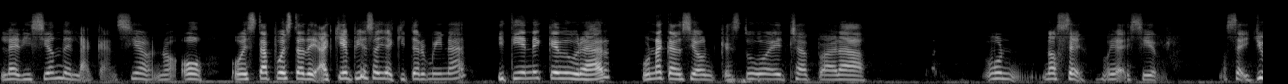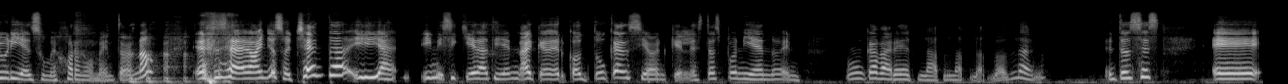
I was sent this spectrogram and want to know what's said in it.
la edición de la canción, ¿no? O, o está puesta de aquí empieza y aquí termina y tiene que durar una canción que estuvo hecha para un, no sé, voy a decir, no sé, Yuri en su mejor momento, ¿no? es años 80 y ya, y ni siquiera tiene nada que ver con tu canción que le estás poniendo en un cabaret, bla, bla, bla, bla, bla, ¿no? Entonces, eh,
